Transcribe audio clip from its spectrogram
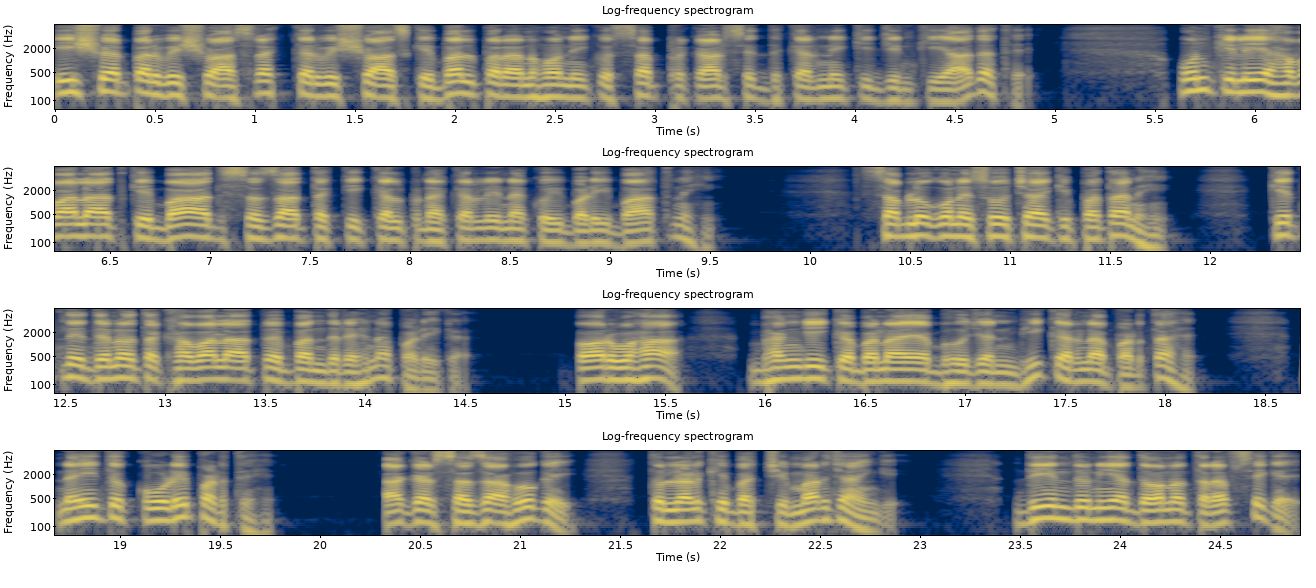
ईश्वर पर विश्वास रखकर विश्वास के बल पर अनहोनी को सब प्रकार सिद्ध करने की जिनकी आदत है उनके लिए हवालात के बाद सजा तक की कल्पना कर लेना कोई बड़ी बात नहीं। सब लोगों ने सोचा कि पता नहीं कितने दिनों तक हवालात में बंद रहना पड़ेगा और वहाँ भंगी का बनाया भोजन भी करना पड़ता है, नहीं तो कोड़े पड़ते हैं। अगर सजा हो गई तो लड़के बच्चे मर जाएँगे। दीन दुनिया दोनों तरफ़ से गए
